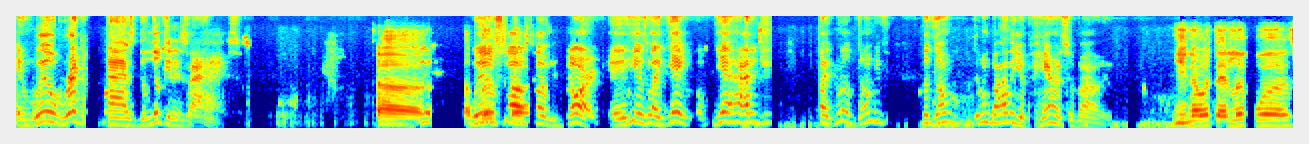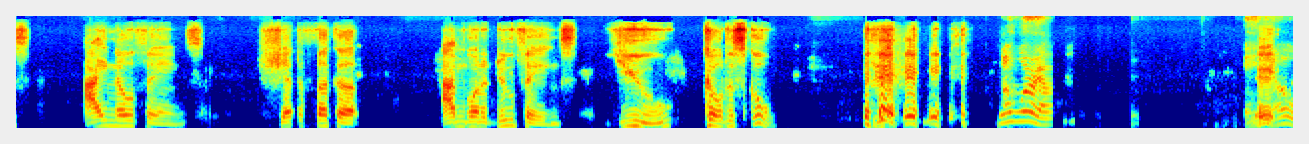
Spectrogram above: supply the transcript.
and Will recognize the look in his eyes. Uh, Will look, saw uh, something dark and he was like, Yeah, yeah, how did you like look, don't even look, don't don't bother your parents about it. You know what that look was? I know things. Shut the fuck up. I'm gonna do things. You go to school. Don't worry. And yo,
